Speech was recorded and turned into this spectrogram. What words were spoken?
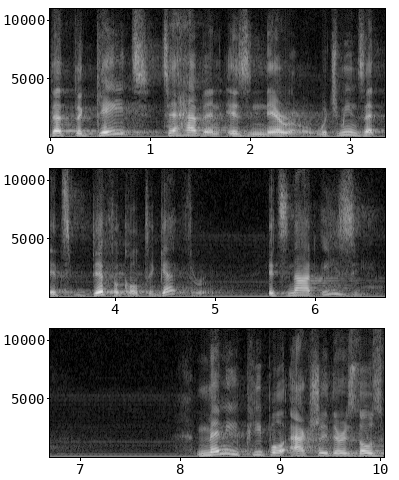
that the gate to heaven is narrow, which means that it's difficult to get through. It's not easy. Many people actually, there's those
